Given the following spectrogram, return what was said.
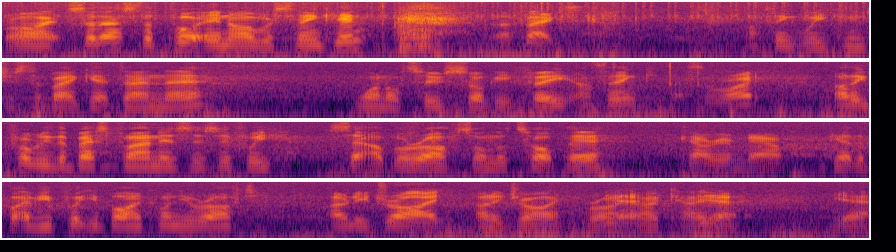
Right, so that's the putting I was thinking. Perfect. I think we can just about get down there. One or two soggy feet, I think. That's all right. I think probably the best plan is, is if we set up the rafts on the top here. Carry them down. Get the. Have you put your bike on your raft? Only dry. Only dry. Right. Yeah, Okay. yeah. then. Yeah.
